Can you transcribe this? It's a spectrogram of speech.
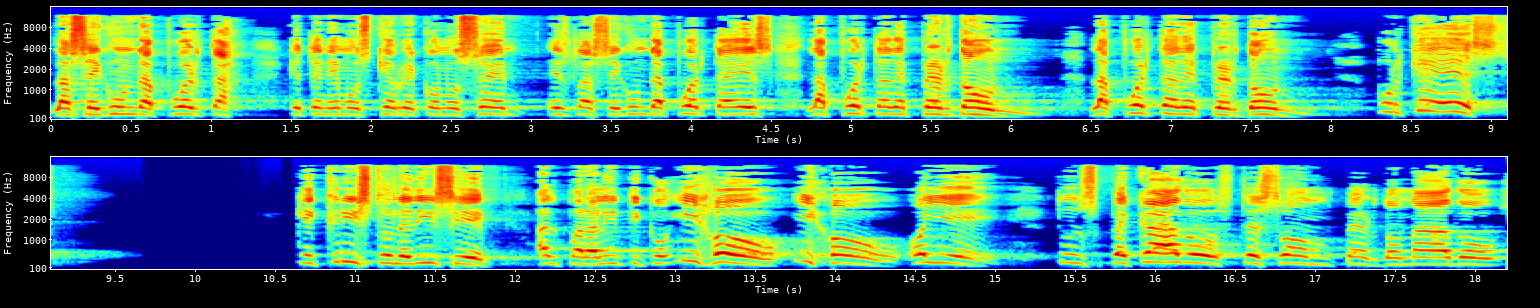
la segunda puerta que tenemos que reconocer es la segunda puerta, es la puerta de perdón, la puerta de perdón. ¿Por qué es que Cristo le dice al paralítico, hijo, hijo, oye, tus pecados te son perdonados?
